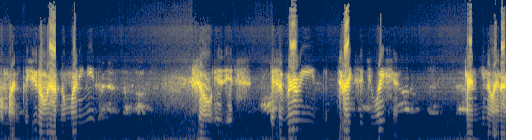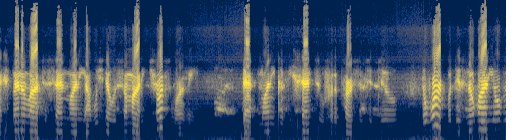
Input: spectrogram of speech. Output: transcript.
for money? Because you don't have no money neither. So it, it's it's a very tight situation. And you know, and I spend a lot to send money. I wish there was somebody trustworthy that money could be sent to for the person to do the work, but there's nobody over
